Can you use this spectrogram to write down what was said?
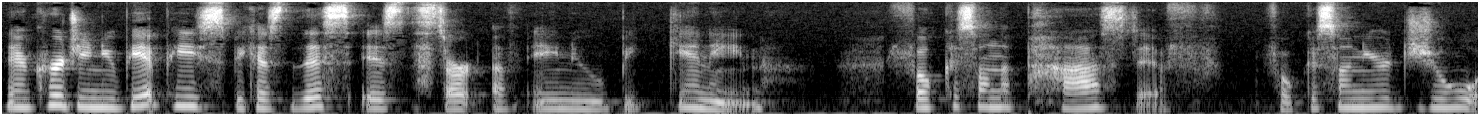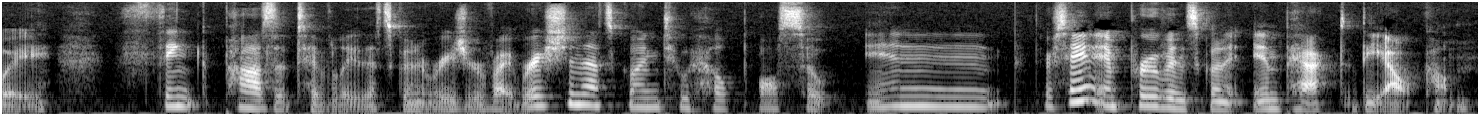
They're encouraging you be at peace because this is the start of a new beginning. Focus on the positive. Focus on your joy think positively. That's going to raise your vibration. That's going to help also in, they're saying improve and it's going to impact the outcome.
